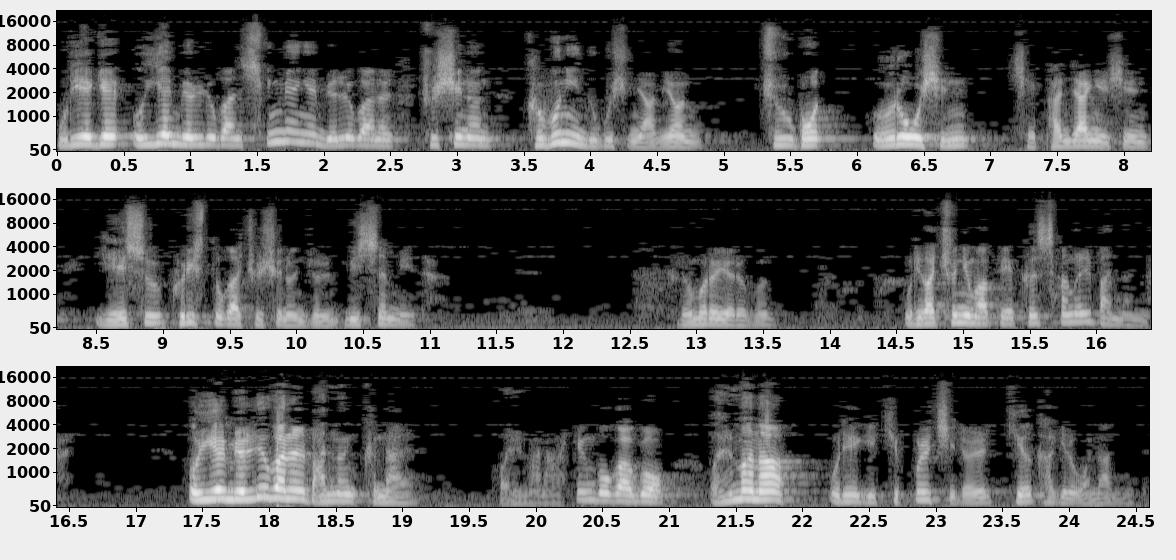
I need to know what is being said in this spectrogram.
우리에게 의의 면류관, 생명의 면류관을 주시는 그분이 누구시냐면 주 곧 의로우신 재판장이신 예수 그리스도가 주시는 줄 믿습니다. 그러므로 여러분, 우리가 주님 앞에 그 상을 받는 날, 의의 면류관을 받는 그날 얼마나 행복하고 얼마나 우리에게 기쁠지를 기억하기를 원합니다.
